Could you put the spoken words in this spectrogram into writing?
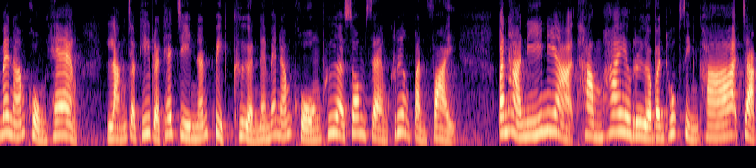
แม่น้ำโขงแห้ง หลังจากที่ประเทศจีนนั้นปิดเขื่อนในแม่น้ำโขงเพื่อซ่อมแซมเครื่องปั่นไฟ ปัญหานี้เนี่ยทำให้เรือบรรทุกสินค้าจาก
